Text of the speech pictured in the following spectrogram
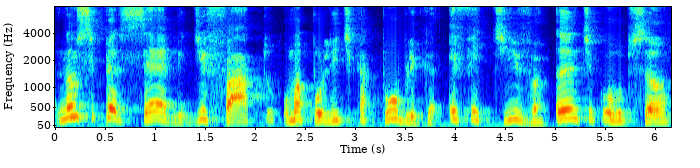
não se percebe de fato uma política pública efetiva anti anticorrupção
